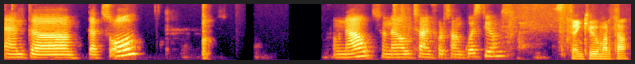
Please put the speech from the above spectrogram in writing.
And that's all for now. So now time for some questions. Thank you, Marta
